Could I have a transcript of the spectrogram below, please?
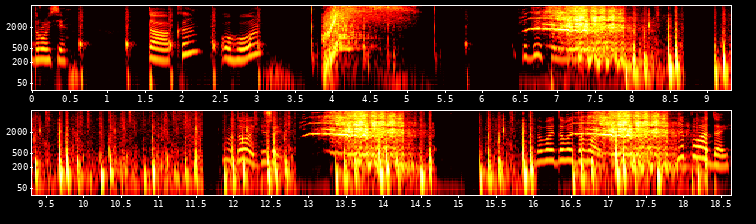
друзі. Так, ого. Куди це? Ну, давай, біжи. Давай, давай, давай. Не падай.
